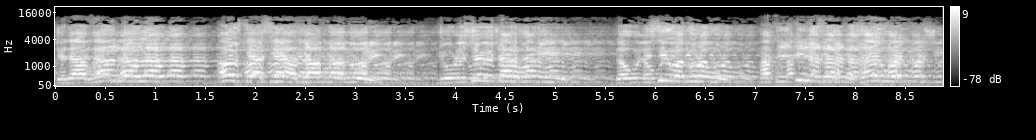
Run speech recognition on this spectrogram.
چې د افغان دولت او سیاسي احزابو له لورې جوړو شویو طرحو کې د ولسي وګړو حقیقي نظر ته ځای ورکړل شي.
